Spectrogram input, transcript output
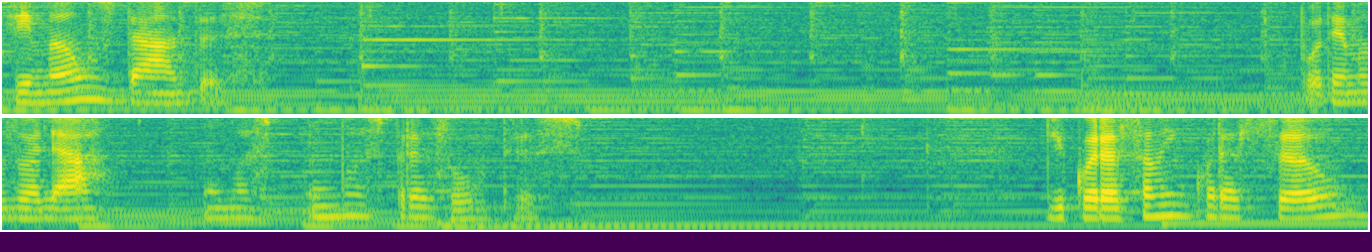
de mãos dadas podemos olhar umas, umas para as outras. De coração em coração,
